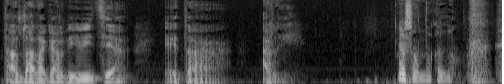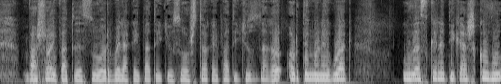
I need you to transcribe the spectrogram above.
Eta aldala garbi bitzea, eta argi. Oso ondo, koldo. Baso aipatu duzu, horbelak aipatu dituzu, ostoak aipatu dituzu, eta aurtengo neguak udazkenetik asko du,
